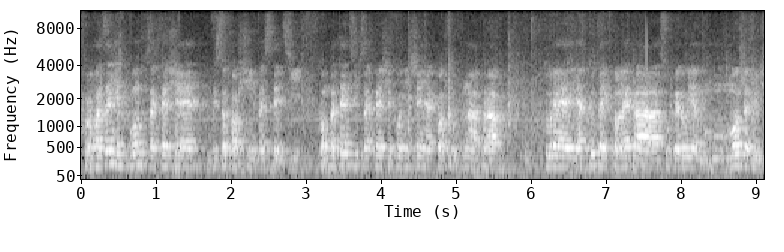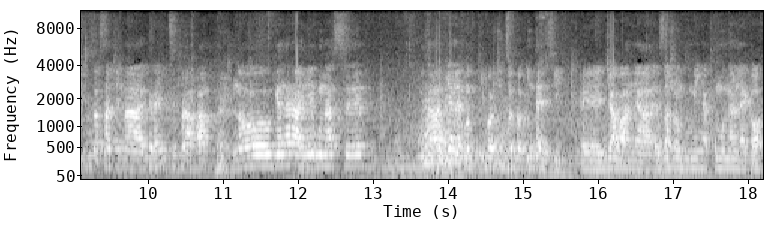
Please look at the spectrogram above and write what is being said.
wprowadzenie w błąd w zakresie wysokości inwestycji, kompetencji w zakresie poniesienia kosztów napraw, które, jak tutaj kolega sugeruje, może być w zasadzie na granicy prawa, no generalnie u nas y, wzbudza wiele wątpliwości co do intencji y, działania Zarządu Mienia Komunalnego.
